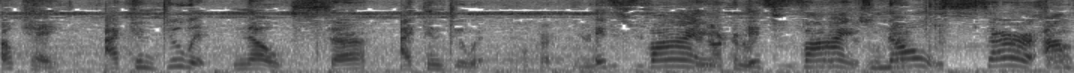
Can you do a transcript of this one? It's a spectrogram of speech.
Okay, I can do it. No, sir, I can do it. Okay. It's fine. It's fine. No, sir, I'm.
